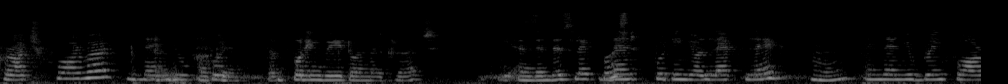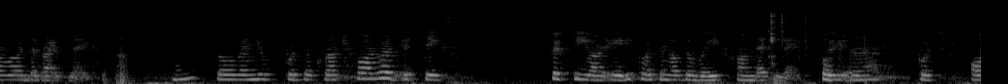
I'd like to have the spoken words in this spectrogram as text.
crutch forward then you okay. put the putting weight on my crutch, yes and then this leg first. then putting your left leg hmm. and then you bring forward the right leg Hmm. so when you put the crutch forward it takes 50 or 80 percent of the weight from that leg so you do not put all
